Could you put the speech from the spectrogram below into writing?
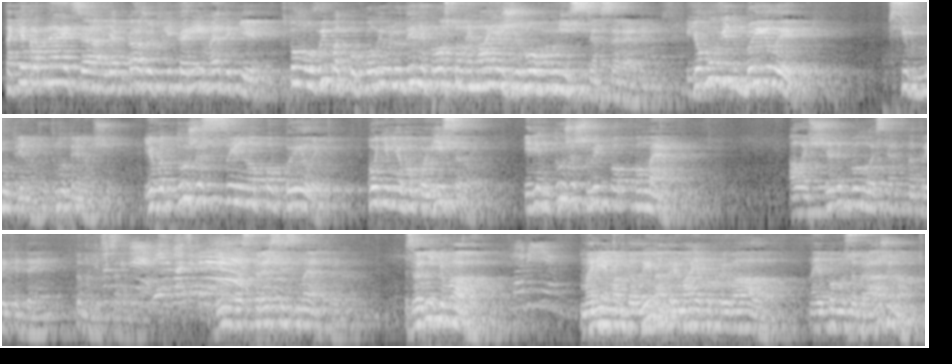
Таке трапляється, як кажуть лікарі, медики, в тому випадку, коли у людини просто немає живого місця всередині. Йому відбили всі внутрішні. Його дуже сильно побили, потім його повісили, і він дуже швидко помер. Але що відбулося на третій день? Хто мені скаже? Він воскрес! Із мертвих. Зверніть увагу. Марія Магдалина тримає покривало, на якому зображено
